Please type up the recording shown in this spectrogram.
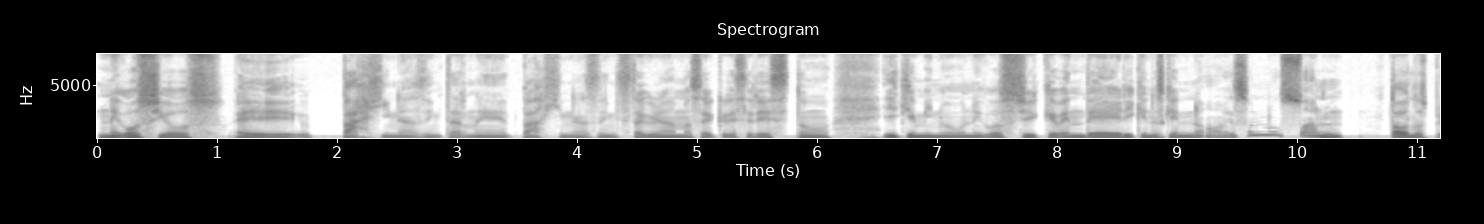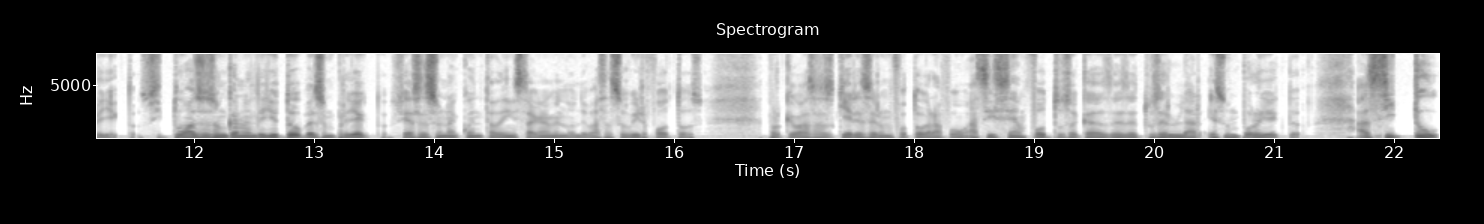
negocios, eh, páginas de internet, páginas de Instagram, hacer crecer esto y que mi nuevo negocio y que vender y que no es que no, eso no son todos los proyectos. Si tú haces un canal de YouTube, es un proyecto. Si haces una cuenta de Instagram en donde vas a subir fotos porque vas a, quieres ser un fotógrafo, así sean fotos sacadas desde tu celular, es un proyecto. Así tú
